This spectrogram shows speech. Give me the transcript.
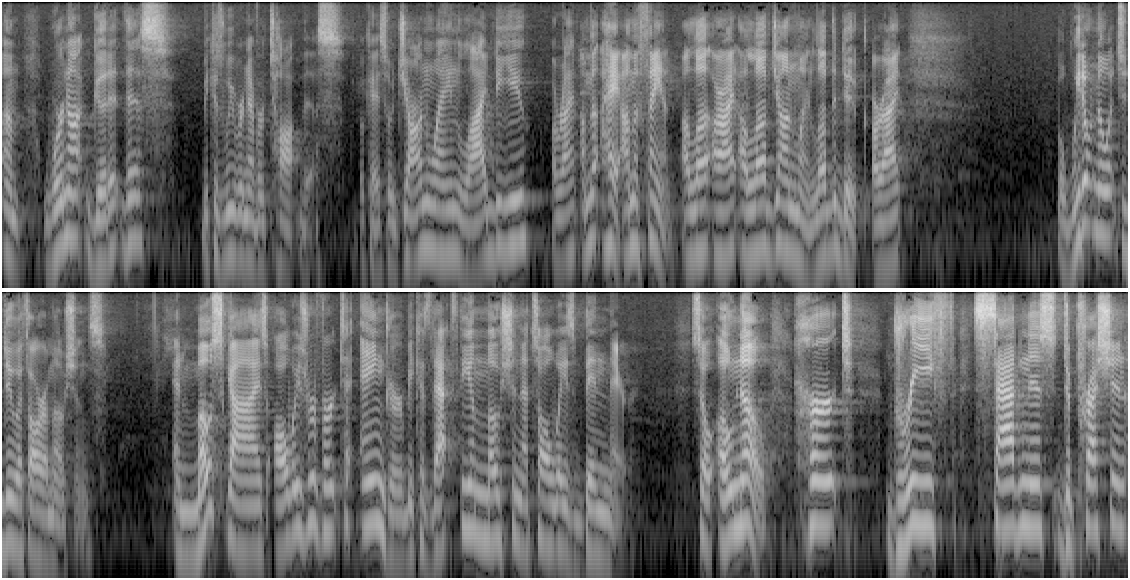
Um, we're not good at this because we were never taught this. Okay, so John Wayne lied to you, all right? I'm hey, I'm a fan. I love, all right, I love John Wayne, love the Duke, all right? But we don't know what to do with our emotions. And most guys always revert to anger because that's the emotion that's always been there. So, oh no, hurt, grief, sadness, depression,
